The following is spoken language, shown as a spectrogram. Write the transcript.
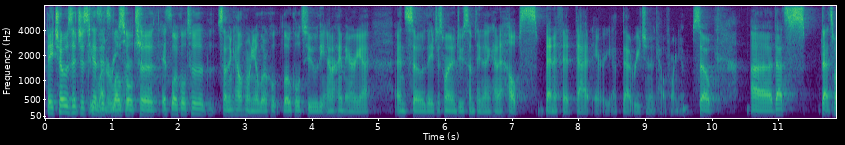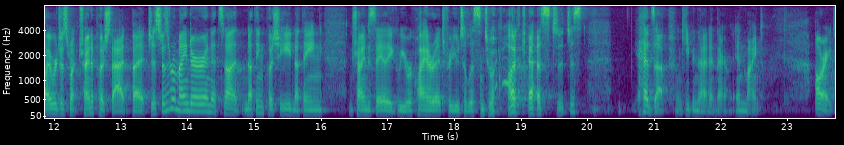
they chose it just because it's local research. to it's local to Southern California, local local to the Anaheim area, and so they just want to do something that kind of helps benefit that area, that region of California. So uh, that's that's why we're just trying to push that. But just as a reminder, and it's not nothing pushy, nothing. I'm trying to say like we require it for you to listen to a podcast. Just heads up, and keeping that in there in mind. All right,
